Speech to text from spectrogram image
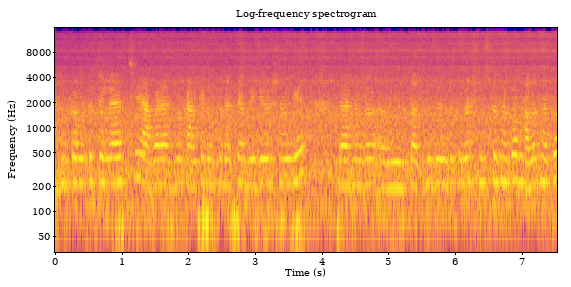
এখনকার মতো চলে যাচ্ছি, আবার আসব কালকে নতুন একটা ভিডিওর সঙ্গে। তো এখন তো ততক্ষণ পর্যন্ত তোমরা সুস্থ থাকো, ভালো থাকো।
